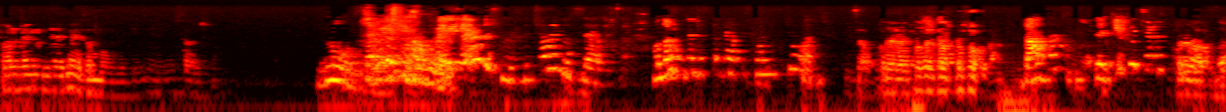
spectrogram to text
То не не ми замовники, ні, не селищно. ну Селищна, селищна, ви? селищна, звичайно, селищна. Воно аукціон. Це буде продаж так? Да, так, це тільки через коробку.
